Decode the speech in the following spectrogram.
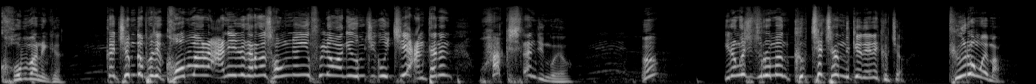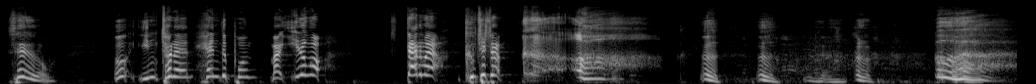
거부반응. 그러니까 지금도 보세요. 거부반응 안 일어나는 건 성령이 훌륭하게 움직이고 있지 않다는 확실한 증거예요. 어? 이런 것이 들어오면 급체처럼 느껴야 돼. 급체. 더러운 거예요, 막 새로. 어? 인터넷, 핸드폰, 막 이런 거 따르면 급체처럼. 어, 어, 어, 어, 어, 어.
